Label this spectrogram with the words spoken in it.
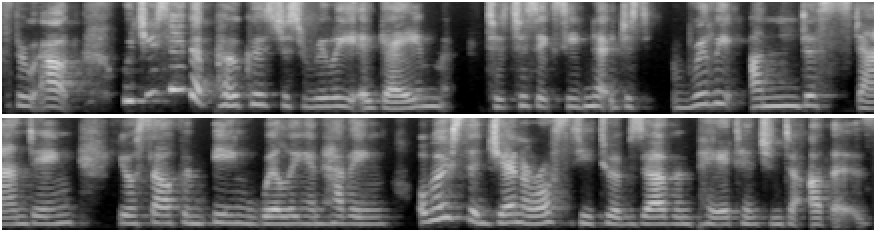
throughout. Would you say that poker is just really a game to, to succeed in it, just really understanding yourself and being willing and having almost the generosity to observe and pay attention to others.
